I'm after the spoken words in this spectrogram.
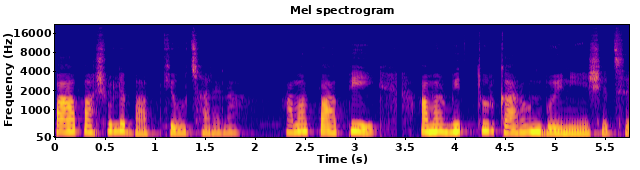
পাপ আসলে বাপকেও ছাড়ে না। আমার পাপই আমার মৃত্যুর কারণ বয়ে নিয়ে এসেছে।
